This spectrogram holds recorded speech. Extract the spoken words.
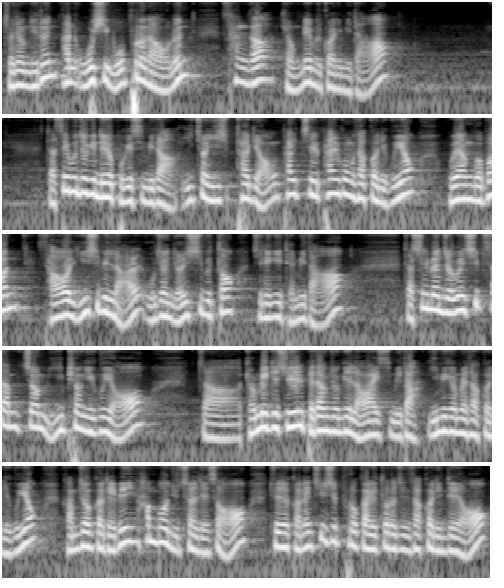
전용률은 한 55% 나오는 상가 경매 물건입니다. 자, 세부적인 내용 보겠습니다. 2020 타경 8780 사건이고요. 고양법원 4월 20일 날 오전 10시부터 진행이 됩니다. 자, 실면적은 13.2평이고요. 자, 경매기수일 배당종기 나와 있습니다. 이미경매 사건이고요. 감정가 대비 한 번 유찰돼서 최저가는 70%까지 떨어진 사건인데요.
